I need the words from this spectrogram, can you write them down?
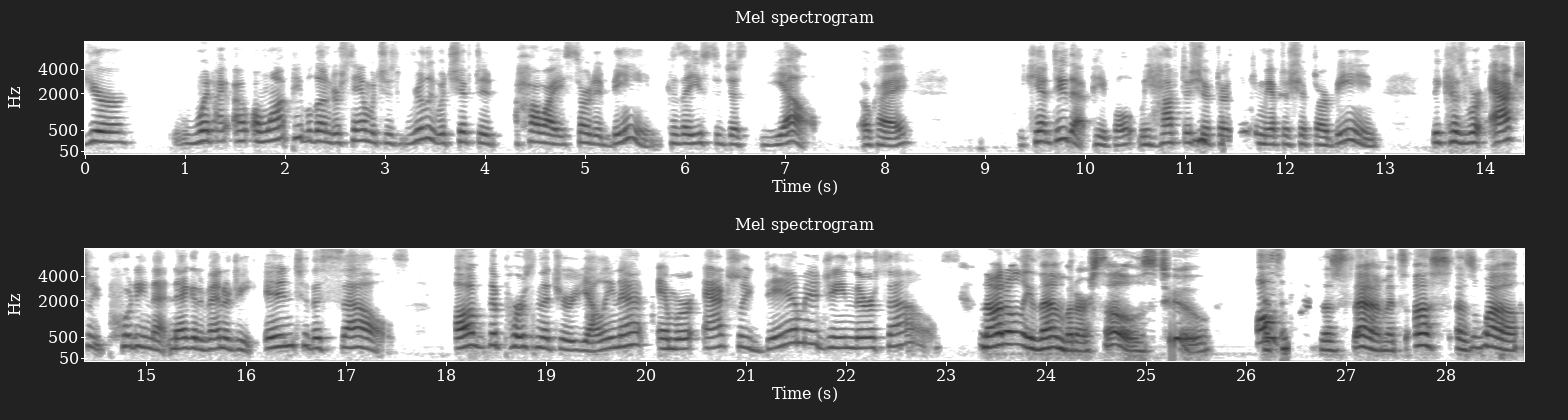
you're what I, I want people to understand, which is really what shifted how I started being, because I used to just yell. Okay. We can't do that, people. We have to mm-hmm. shift our thinking. We have to shift our being because we're actually putting that negative energy into the cells of the person that you're yelling at, and we're actually damaging their cells. Not only them, but ourselves too. It's just them it's us as well.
